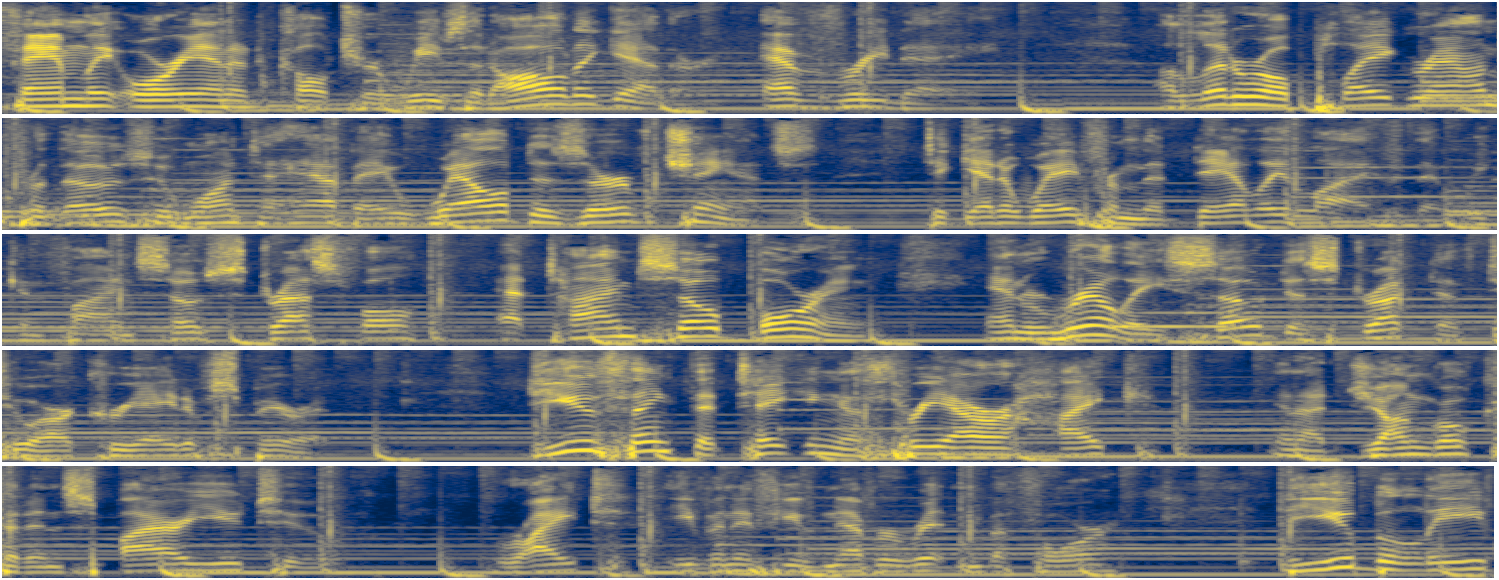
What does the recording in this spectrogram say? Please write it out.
family oriented culture weaves it all together every day. A literal playground for those who want to have a well deserved chance to get away from the daily life that we can find so stressful, at times so boring, and really so destructive to our creative spirit. Do you think that taking a three hour hike in a jungle could inspire you to write, even if you've never written before? Do you believe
